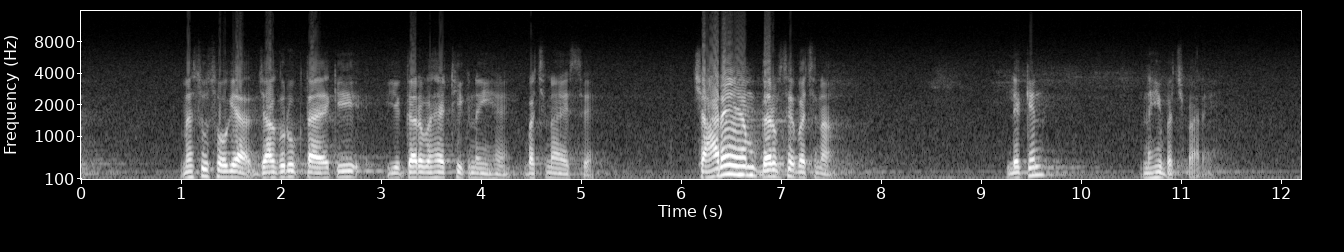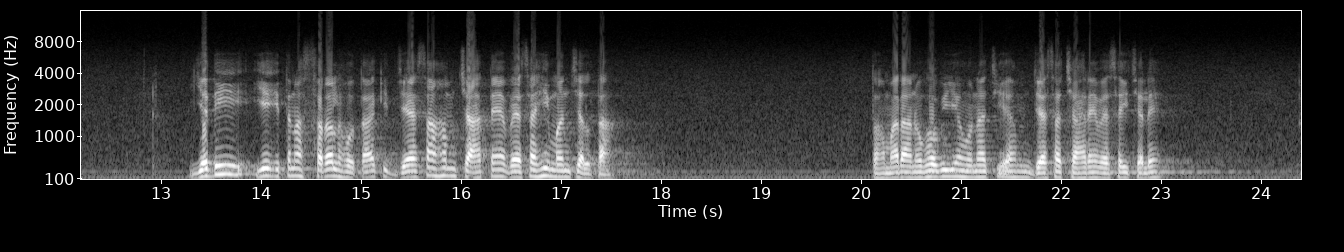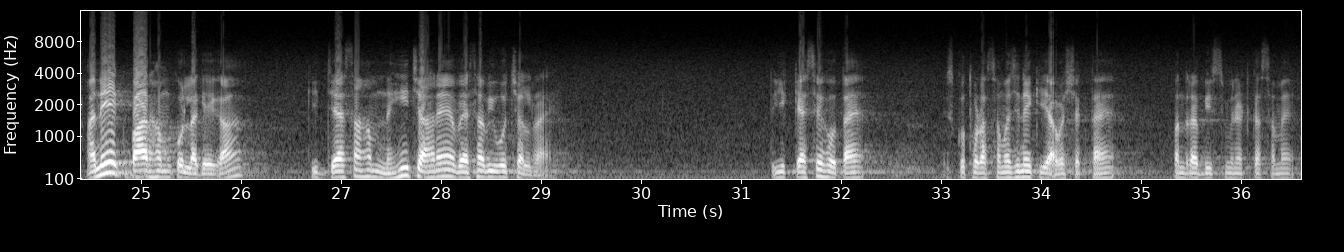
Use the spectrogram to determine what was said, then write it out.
महसूस हो गया, जागरूकता है कि ये गर्व है, ठीक नहीं है, बचना है इससे। चाह रहे हैं हम गर्व से बचना, लेकिन नहीं बच पा रहे यदि ये इतना सरल होता कि जैसा हम चाहते हैं, वैसा ही मन चलता तो हमारा अनुभव भी ये होना चाहिए, हम जैसा चाह रहे हैं, वैसा ही चले। अनेक बार हमको लगेगा कि जैसा हम नहीं चाह रहे हैं, वैसा भी वो चल रहा है। तो ये कैसे होता है? इसको थोड़ा समझने की आवश्यकता है। पंद्रह बीस मिनट का समय।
